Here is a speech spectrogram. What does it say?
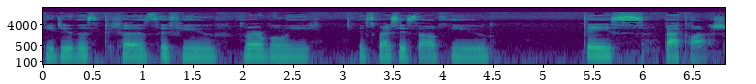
You do this because if you verbally express yourself, you face backlash.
